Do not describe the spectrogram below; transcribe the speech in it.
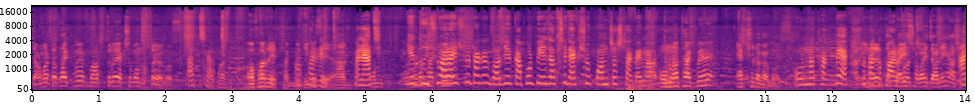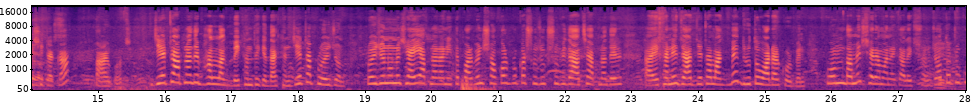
জামাটা থাকবে মাত্র 150 টাকা গজ। আচ্ছা। অফার রেট থাকবে ঠিক আছে? আর মানে আজকে ওড়নাটা দুইশো থাকবে- আড়াইশো টাকা গজের কাপড় পেয়ে যাচ্ছেন একশো পঞ্চাশ টাকায় আর মাত্র। ওড়না থাকবে 100 টাকা গজ। ওড়না থাকবে আর একশো টাকা ইনারের তো পার গজ। সবাই জানেই 80 আশি টাকা টাকা। পার গজ যেটা আপনাদের ভালো লাগবে এখান থেকে দেখেন যেটা প্রয়োজন। প্রয়োজন অনুযায়ী আপনারা নিতে পারবেন। সকল প্রকার সুযোগ সুবিধা আছে আপনাদের এখানে। যার যেটা লাগবে দ্রুত অর্ডার করবেন। কম দামে সেরা মানের কালেকশন যতটুকু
